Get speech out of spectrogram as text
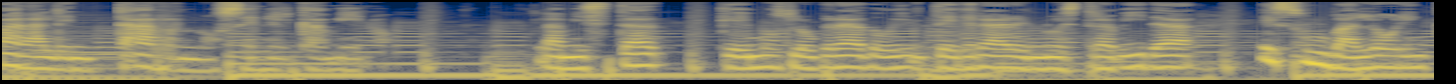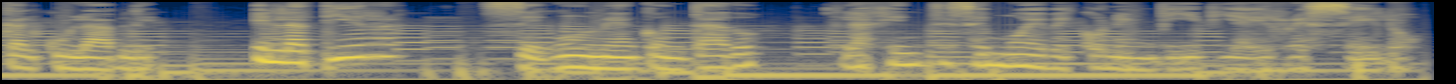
para alentarnos en el camino. La amistad que hemos logrado integrar en nuestra vida es un valor incalculable. En la tierra, según me han contado, la gente se mueve con envidia y recelo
